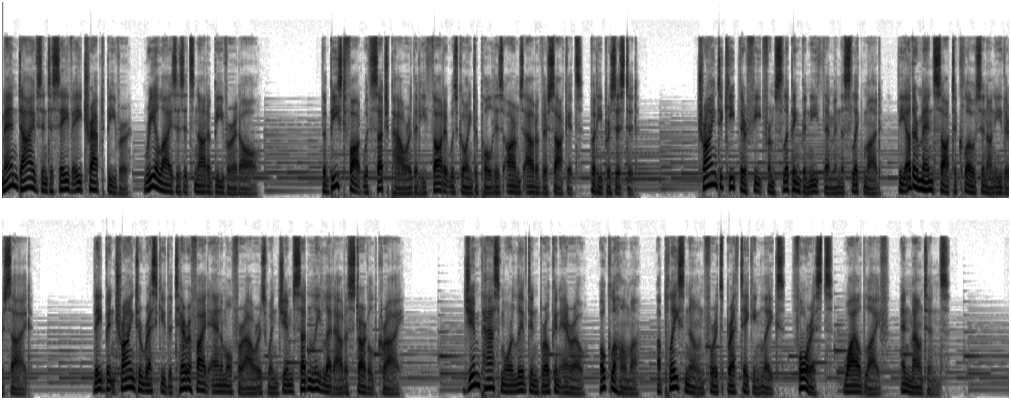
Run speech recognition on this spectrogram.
Man dives in to save a trapped beaver, realizes it's not a beaver at all. The beast fought with such power that he thought it was going to pull his arms out of their sockets, but he persisted. Trying to keep their feet from slipping beneath them in the slick mud, the other men sought to close in on either side. They'd been trying to rescue the terrified animal for hours when Jim suddenly let out a startled cry. Jim Passmore lived in Broken Arrow, Oklahoma, a place known for its breathtaking lakes, forests, wildlife, and mountains.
